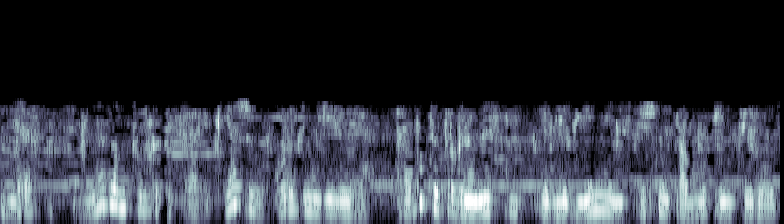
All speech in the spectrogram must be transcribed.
Здравствуйте, меня зовут Ольга Писарик. Я живу в городе Могилеве. Работаю программистом и длинной и неспешной прогулки на природе.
